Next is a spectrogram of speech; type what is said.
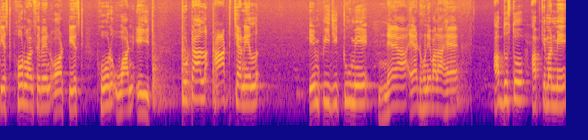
टेस्ट 417 और टेस्ट 418 टोटल आठ channel M P G two में नया ऐड होने वाला है। अब दोस्तों, आपके मन में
